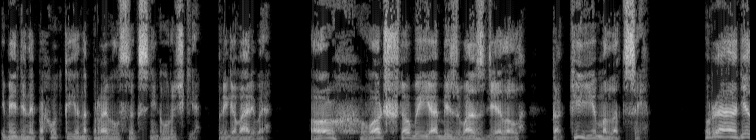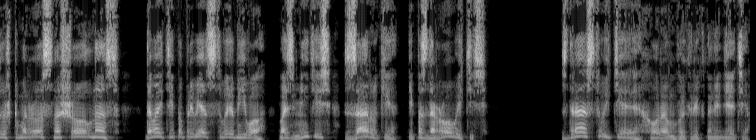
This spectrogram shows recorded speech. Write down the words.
и медленной походкой я направился к Снегурочке, приговаривая. — Ох, вот что бы я без вас делал! Какие молодцы! — Ура! Дедушка Мороз нашел нас! Давайте поприветствуем его! Возьмитесь за руки и поздоровайтесь! «Здравствуйте!» — хором выкрикнули дети.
